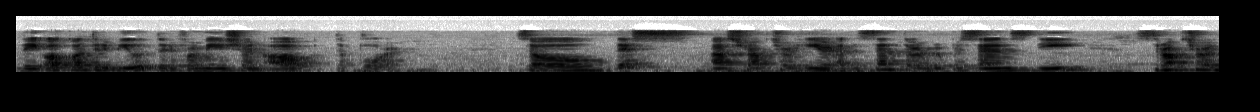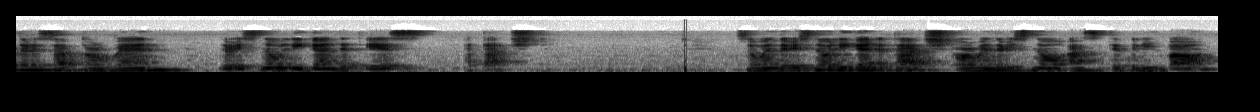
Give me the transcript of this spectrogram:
They all contribute to the formation of the pore. So this uh, structure here at the center represents the structure of the receptor when there is no ligand that is attached. So when there is no ligand attached or when there is no acetylcholine bound,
